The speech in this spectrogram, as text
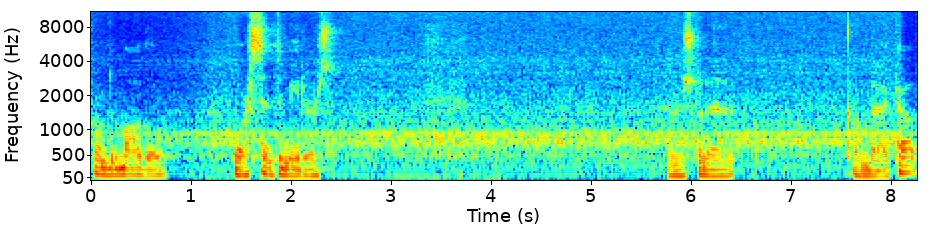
from the model or centimeters. I'm just gonna come back up.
